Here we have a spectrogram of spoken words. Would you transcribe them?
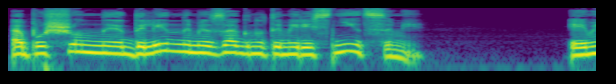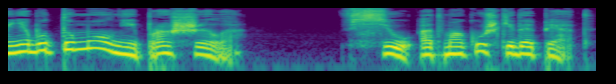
опушенные длинными загнутыми ресницами, и меня будто молнией прошило. Всю, от макушки до пят.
